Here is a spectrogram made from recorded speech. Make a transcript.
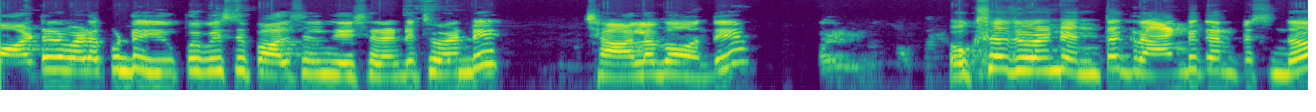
వాటర్ పడకుండా యూపీబీసీ పాలసీలు చేశారండి చూడండి చాలా బాగుంది. ఒకసారి చూడండి ఎంత గ్రాండ్ కనిపిస్తుందో.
